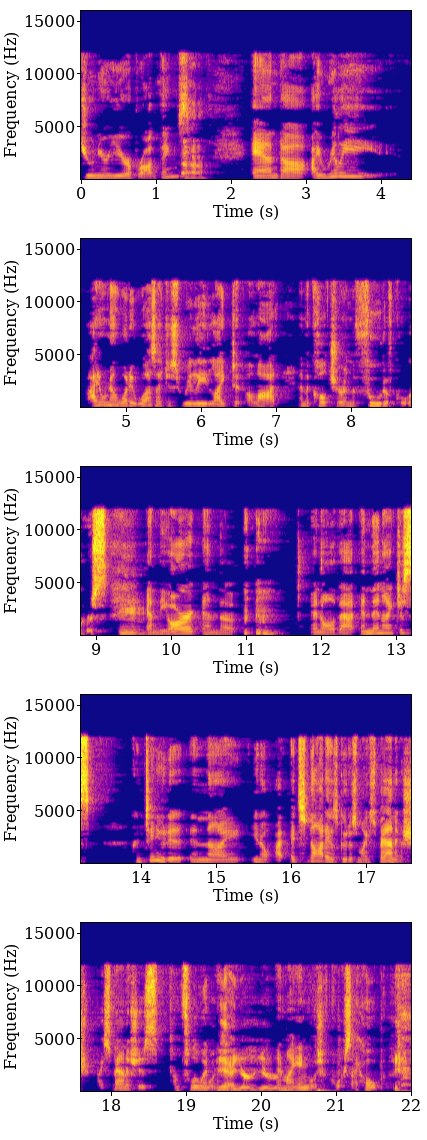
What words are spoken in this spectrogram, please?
junior year abroad things. Uh-huh. And uh, I really, I don't know what it was. I just really liked it a lot. And the culture and the food, of course, Mm. and the art and the, and all of that. And then I just continued it and I, you know, I, it's not as good as my Spanish. My Spanish is, I'm fluent. Well, yeah, you're you're. And my English, of course, I hope.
